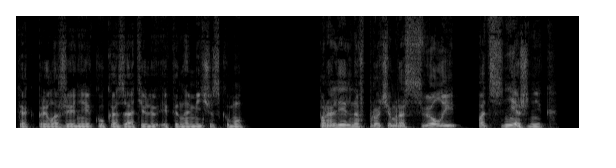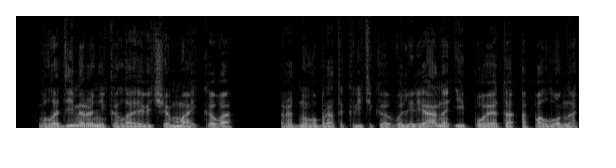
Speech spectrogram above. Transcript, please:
как приложение к указателю экономическому. Параллельно, впрочем, расцвел и «Подснежник» Владимира Николаевича Майкова, родного брата критика Валериана и поэта Аполлона,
